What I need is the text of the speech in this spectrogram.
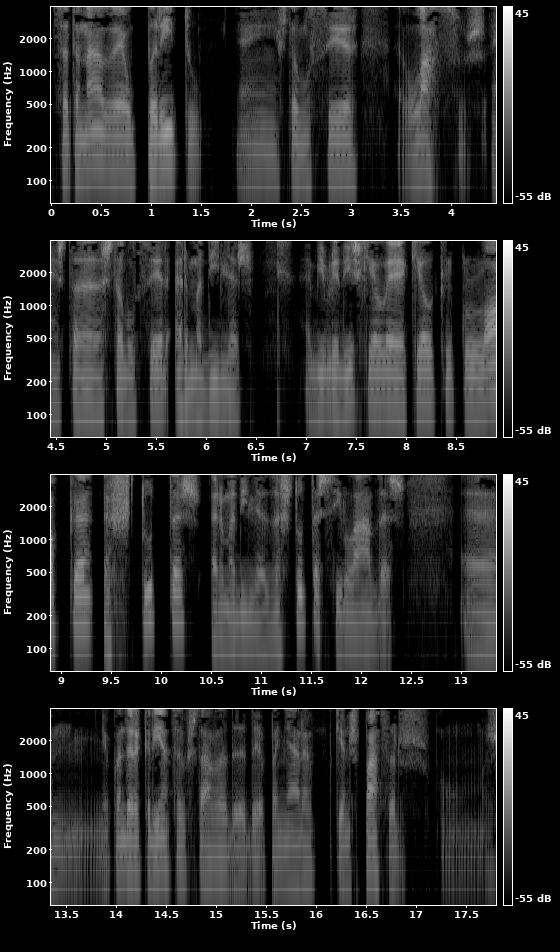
Satanás é o perito em estabelecer laços, em estabelecer armadilhas. A Bíblia diz que ele é aquele que coloca astutas armadilhas, astutas ciladas eu quando era criança gostava de, de, apanhar pequenos pássaros com umas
